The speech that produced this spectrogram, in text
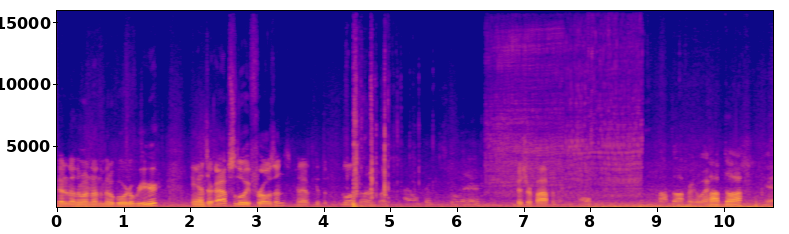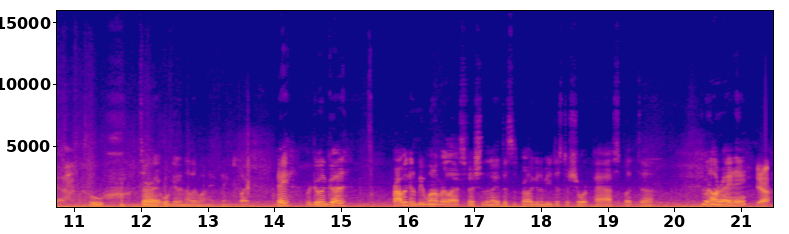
Got another one on the middle board over here. Hands are absolutely frozen. Gonna have to get the gloves on, but I don't think it's still there. fish are popping. Popped off right away. Popped off. Yeah. Ooh, it's all right. We'll get another one, I think. But hey, we're doing good. Probably gonna be one of our last fish of the night. This is probably gonna be just a short pass, but uh, doing all right, eh? Yeah,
